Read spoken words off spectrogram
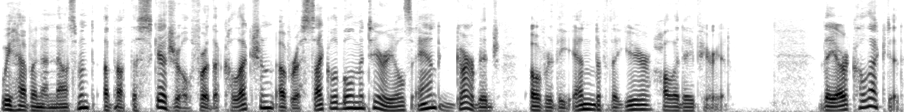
we have an announcement about the schedule for the collection of recyclable materials and garbage over the end of the year holiday period. They are collected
